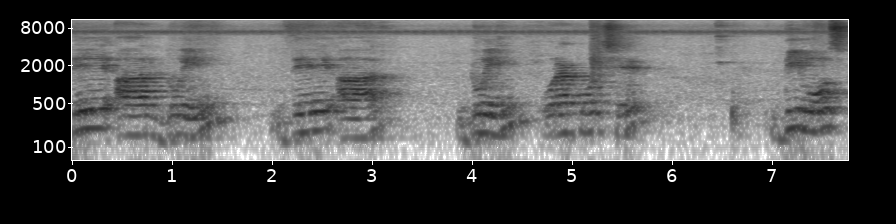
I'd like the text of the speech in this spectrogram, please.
they are doing they are doing ওরা করছে the most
